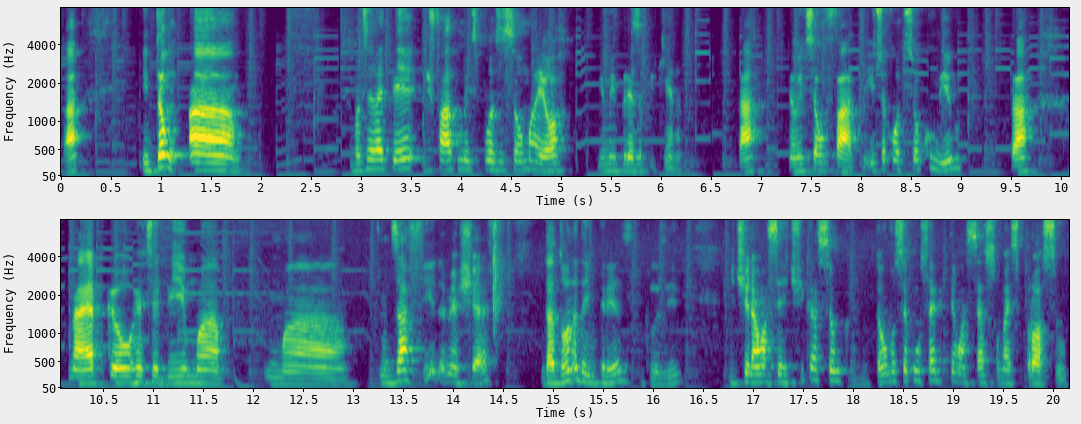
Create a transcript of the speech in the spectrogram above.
tá? Então, você vai ter, de fato, uma exposição maior em uma empresa pequena, tá? Então, isso é um fato. Isso aconteceu comigo, tá? Na época eu recebi uma, uma, um desafio da minha chefe, da dona da empresa, inclusive, de tirar uma certificação. Então você consegue ter um acesso mais próximo.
